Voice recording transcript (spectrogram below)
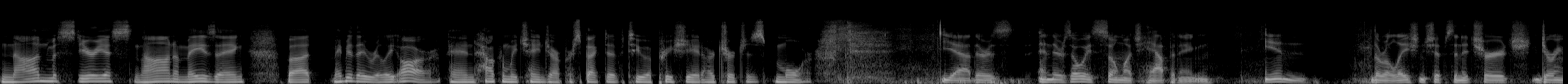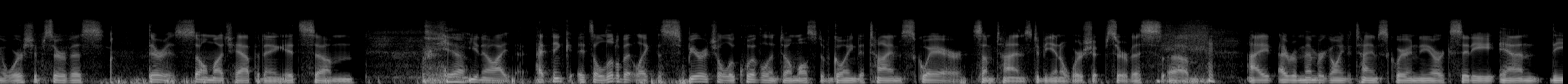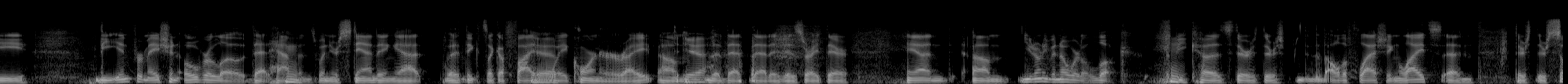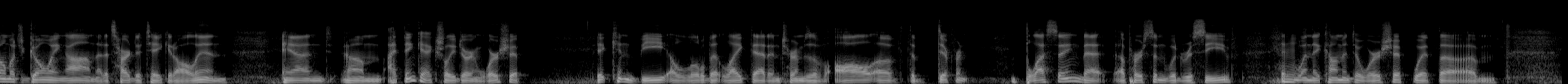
non mysterious, non amazing, but maybe they really are. And how can we change our perspective to appreciate our churches more? Yeah, there's and there's always so much happening in the relationships in a church during a worship service. There is so much happening. It's um Yeah. you know, I I think it's a little bit like the spiritual equivalent almost of going to Times Square sometimes to be in a worship service. Um, I I remember going to Times Square in New York City and the the information overload that happens when you're standing at I think it's like a five way corner, right? Um, Yeah. that, that that it is right there, and um, you don't even know where to look because there's there's all the flashing lights and there's there's so much going on that it's hard to take it all in. And um, I think actually during worship, it can be a little bit like that in terms of all of the different blessing that a person would receive when they come into worship with um,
